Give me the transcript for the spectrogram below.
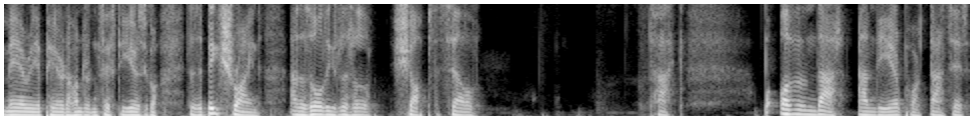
Mary appeared 150 years ago. There's a big shrine, and there's all these little shops that sell tack. But other than that, and the airport, that's it.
